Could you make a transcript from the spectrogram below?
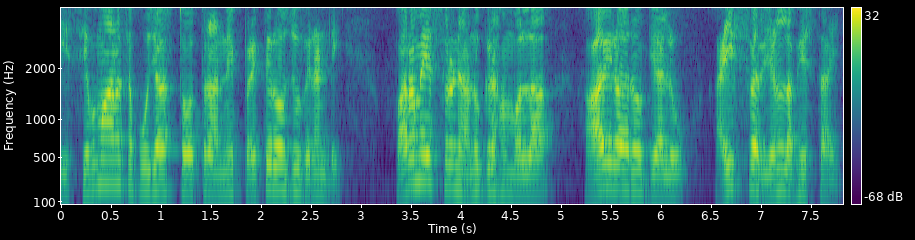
ఈ శివమానస పూజా స్తోత్రాన్ని ప్రతిరోజు వినండి. పరమేశ్వరుని అనుగ్రహం వల్ల ఆయురారోగ్యాలు ఐశ్వర్యం లభిస్తాయి.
